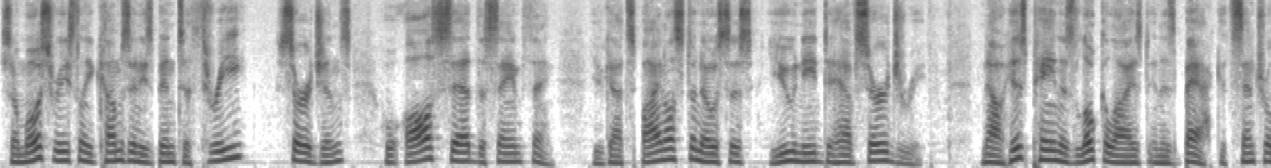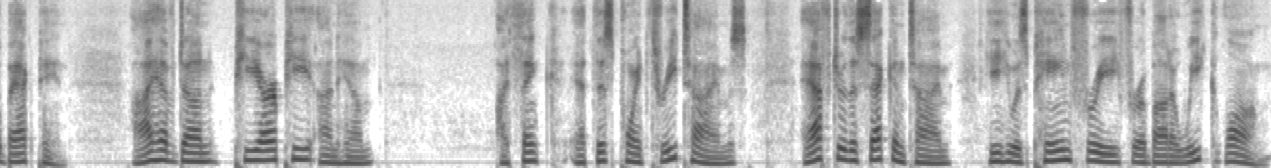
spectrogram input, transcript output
So most recently, he comes in. He's been to three surgeons who all said the same thing. You've got spinal stenosis. You need to have surgery. Now, his pain is localized in his back. It's central back pain. I have done PRP on him, I think at this point, three times. After the second time, he, was pain free for about a week long.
